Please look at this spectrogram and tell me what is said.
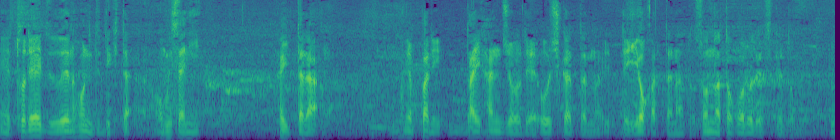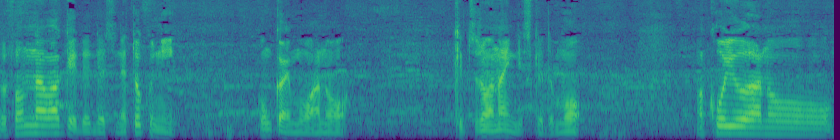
えー、とりあえず上の方に出てきたお店に入ったらやっぱり大繁盛で美味しかったのを言ってよかったなと。そんなところですけど。もそんなわけでですね特に今回もあの結論はないんですけども、まあ、こういうあの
